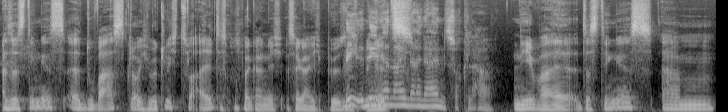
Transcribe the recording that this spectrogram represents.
Also das Ding ist, äh, du warst, glaube ich, wirklich zu alt. Das muss man gar nicht, ist ja gar nicht böse. Nee, nee nein, nein, nein, nein, ist doch klar. Nee, weil das Ding ist, ähm,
